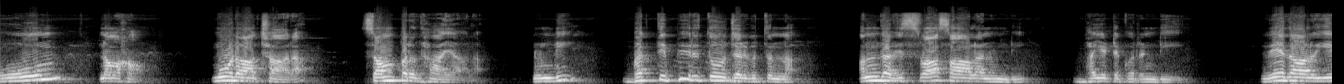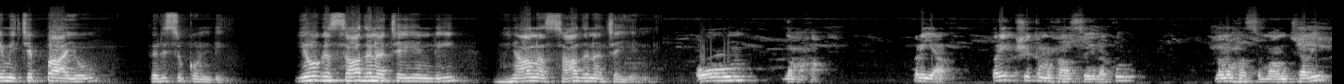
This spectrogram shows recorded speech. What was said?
ఓం నమ. మూఢాచార సంప్రదాయాల నుండి భక్తి పేరుతో జరుగుతున్న అంధవిశ్వాసాల నుండి బయటకు రండి. వేదాలు ఏమి చెప్పాయో తెలుసుకోండి. యోగ సాధన చేయండి జ్ఞాన సాధన చేయండి. ఓం నమ. ప్రియ ప్రేక్షక మహాశయులకు నమ సుమాంజలి.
